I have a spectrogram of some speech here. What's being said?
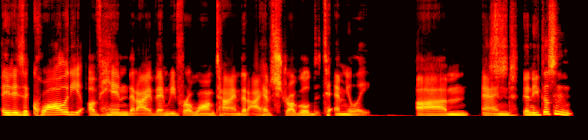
it is a quality of him that I've envied for a long time that I have struggled to emulate. Um, and and he doesn't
